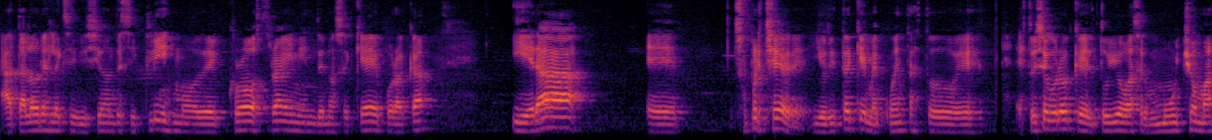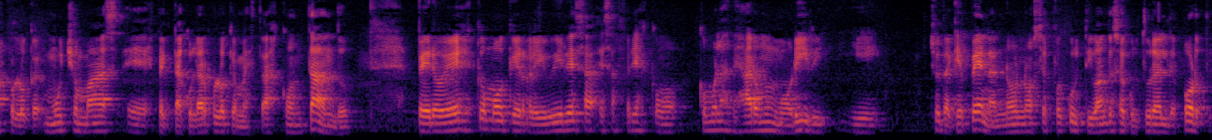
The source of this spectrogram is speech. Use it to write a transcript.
a tal hora es la exhibición de ciclismo, de cross training, de no sé qué, por acá, y era eh, súper chévere. Y ahorita que me cuentas todo esto, estoy seguro que el tuyo va a ser mucho más, por lo que, mucho más eh, espectacular por lo que me estás contando. Pero es como que revivir esa, esas ferias como, como las dejaron morir y, chuta, qué pena, no, no se fue cultivando esa cultura del deporte.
